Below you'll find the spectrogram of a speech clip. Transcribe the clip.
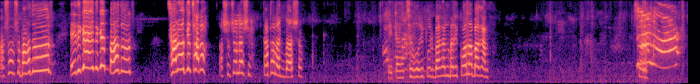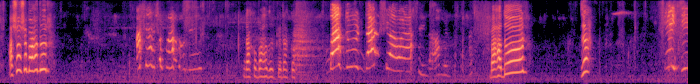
আসো আসো, বাহাদুর। এইদিকে এইদিকে বাহাদুর। ছাড়ো ওকে, ছাড়ো। আসো চলে আসো কাটা লাগবে আসো। এটা হচ্ছে হরিপুর বাগান বাড়ি কলা বাগান। চলো। আসো আসো বাহাদুর। আসো আসো বাহাদুর। ডাকো বাহাদুরকে ডাকো। বাহাদুর! যা এই যে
